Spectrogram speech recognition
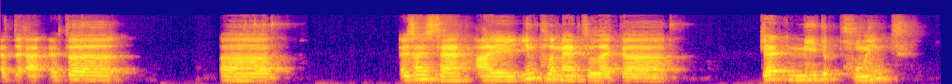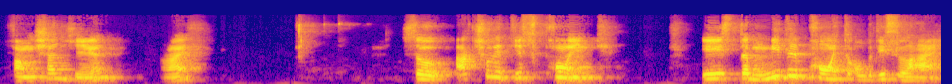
at the, at the uh, as I said, I implement like a get midpoint function here, right? So actually this point is the middle point of this line.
